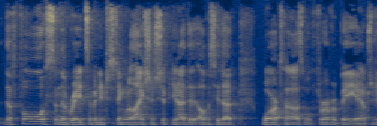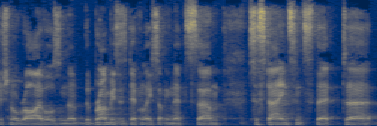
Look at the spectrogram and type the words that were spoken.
The Force and the Reds have an interesting relationship. You know, the, obviously the Waratahs will forever be our traditional rivals, and the, the Brumbies is definitely something that's um, sustained since that uh,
